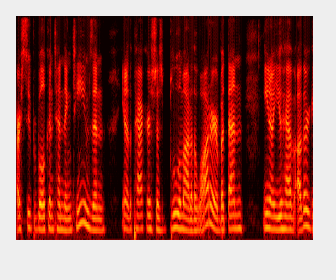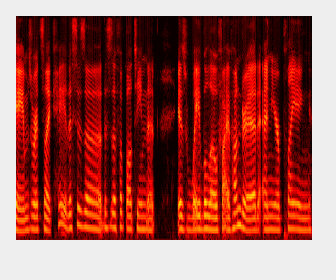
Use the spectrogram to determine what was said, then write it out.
are Super Bowl contending teams. And, you know, the Packers just blew them out of the water. But then, you know, you have other games where it's like, hey, this is a this is a football team that is way below 500 and you're playing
